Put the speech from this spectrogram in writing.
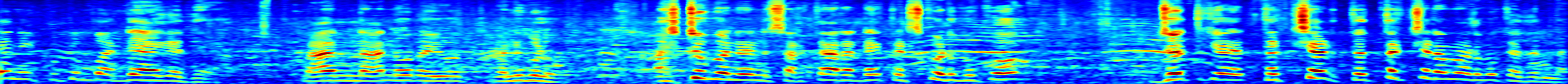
ಏನು ಈ ಕುಟುಂಬ ಅನ್ಯಾಯ ಆಗಿದೆ? ನಾನು ನಾನ್ನೂರೈವತ್ತು ಮನೆಗಳು. ಅಷ್ಟು ಮನೆಯನ್ನು ಸರ್ಕಾರನೇ ಕಟ್ಸ್ಕೊಡ್ಬೇಕು. ಜೊತೆಗೆ ತಕ್ಷಣ, ತತ್ಕ್ಷಣ ಮಾಡ್ಬೇಕು ಅದನ್ನು.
